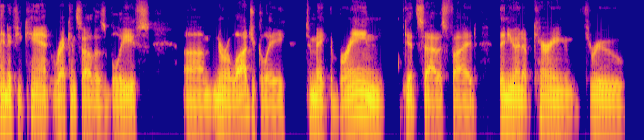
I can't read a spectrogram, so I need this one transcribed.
And if you can't reconcile those beliefs um, neurologically to make the brain get satisfied then you end up carrying through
